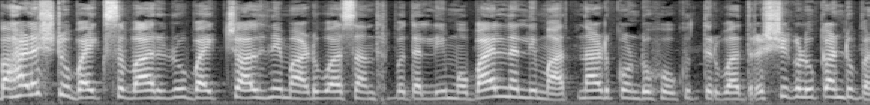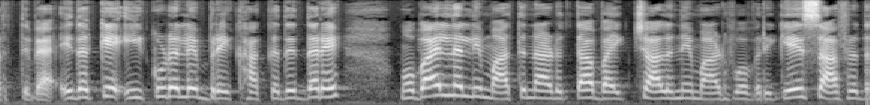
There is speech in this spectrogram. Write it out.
ಬಹಳಷ್ಟು ಬೈಕ್ ಸವಾರರು ಬೈಕ್ ಚಾಲನೆ ಮಾಡುವ ಸಂದರ್ಭದಲ್ಲಿ ಮೊಬೈಲ್ನಲ್ಲಿ ಮಾತನಾಡಿಕೊಂಡು ಹೋಗುತ್ತಿರುವ ದೃಶ್ಯಗಳು ಕಂಡುಬರ್ತಿವೆ ಇದಕ್ಕೆ ಈ ಕೂಡಲೇ ಬ್ರೇಕ್ ಹಾಕದಿದ್ದರೆ ಮೊಬೈಲ್ನಲ್ಲಿ ಮಾತನಾಡುತ್ತಾ ಬೈಕ್ ಚಾಲನೆ ಮಾಡುವವರಿಗೆ ಸಾವಿರದ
